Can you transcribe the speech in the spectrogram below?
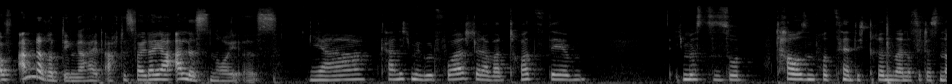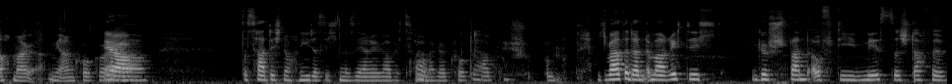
auf andere Dinge halt achtest, weil da ja alles neu ist. Ja, kann ich mir gut vorstellen, aber trotzdem, ich müsste so tausendprozentig drin sein, dass ich das nochmal mir angucke. Ja. Aber das hatte ich noch nie, dass ich eine Serie, glaube ich, zweimal oh, geguckt habe. Ich, ich warte dann immer richtig gespannt auf die nächste Staffel,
